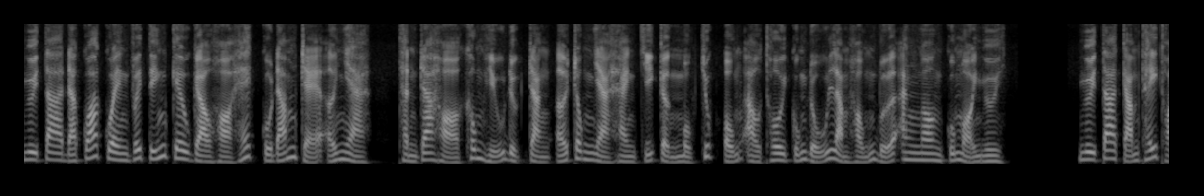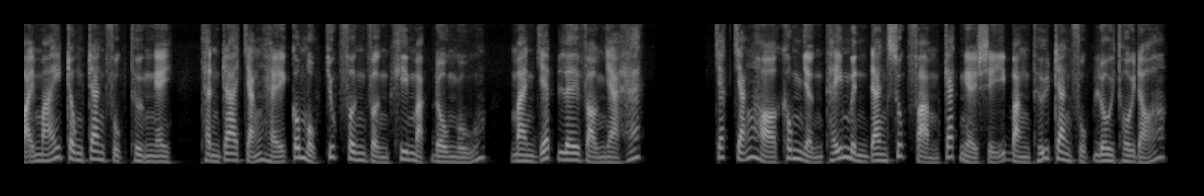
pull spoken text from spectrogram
Người ta đã quá quen với tiếng kêu gào hò hét của đám trẻ ở nhà, thành ra họ không hiểu được rằng ở trong nhà hàng chỉ cần một chút ổn ào thôi cũng đủ làm hỏng bữa ăn ngon của mọi người. Người ta cảm thấy thoải mái trong trang phục thường ngày, thành ra chẳng hề có một chút phân vân khi mặc đồ ngủ, mang dép lê vào nhà hát. Chắc chắn họ không nhận thấy mình đang xúc phạm các nghệ sĩ bằng thứ trang phục lôi thôi đó.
